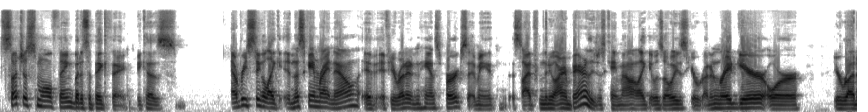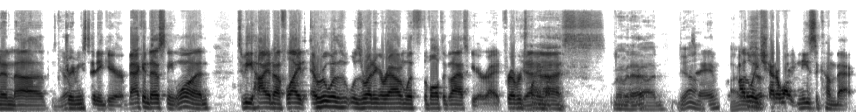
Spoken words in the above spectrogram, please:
such a small thing but it's a big thing because every single like in this game right now if, if you're running enhanced perks i mean aside from the new iron banner that just came out like it was always you're running raid gear or you're running uh Yep. dreaming city gear back in destiny 1 to be high enough light everyone was running around with the vault of glass gear right forever 29 Yes. Oh my Remember that? god, yeah. same I by the way was- chatterwhite needs to come back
